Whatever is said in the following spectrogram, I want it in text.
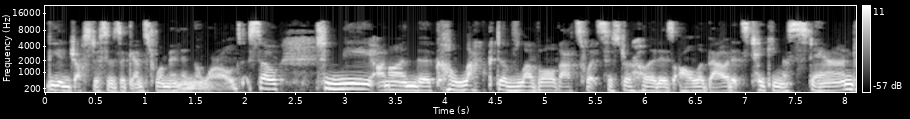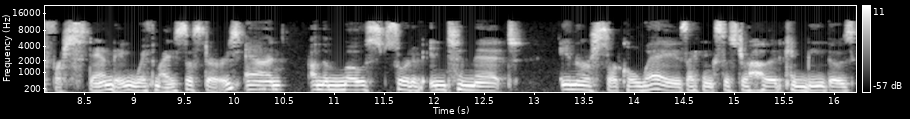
the injustices against women in the world. So to me, on the collective level, that's what sisterhood is all about. It's taking a stand for standing with my sisters. And on the most sort of intimate, inner circle ways, I think sisterhood can be those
